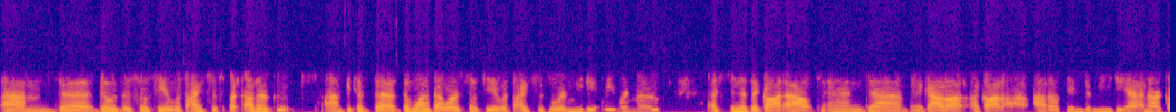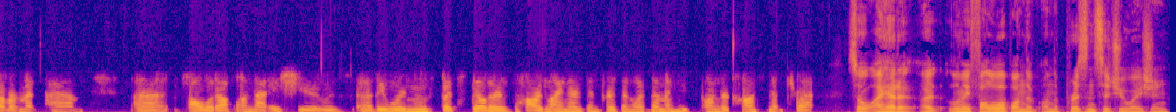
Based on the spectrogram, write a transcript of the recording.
um, the those associated with ISIS, but other groups, um, because the the ones that were associated with ISIS were immediately removed as soon as it got out and uh, it got out, got out of in the media and our government um, uh, followed up on that issue. It was uh, they were removed, but still there's hardliners in prison with him, and he's under constant threat. So I had a let me follow up on the on the prison situation.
